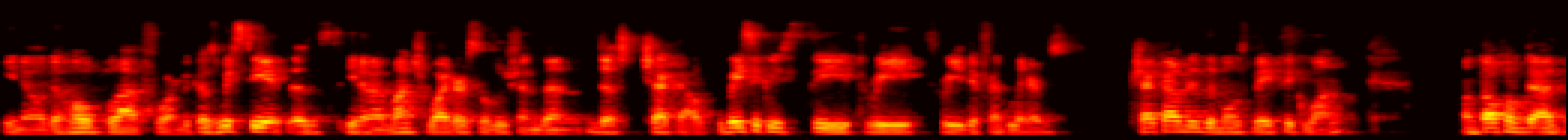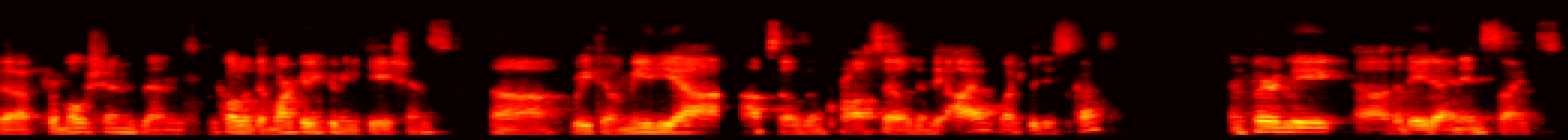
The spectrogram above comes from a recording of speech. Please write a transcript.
you know the whole platform because we see it as you know a much wider solution than just checkout. We basically see three three different layers. Checkout is the most basic one. On top of that, the promotions and we call it the marketing communications, uh, retail media, upsells and cross sells in the aisle, what we discussed. And thirdly, uh, the data and insights.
